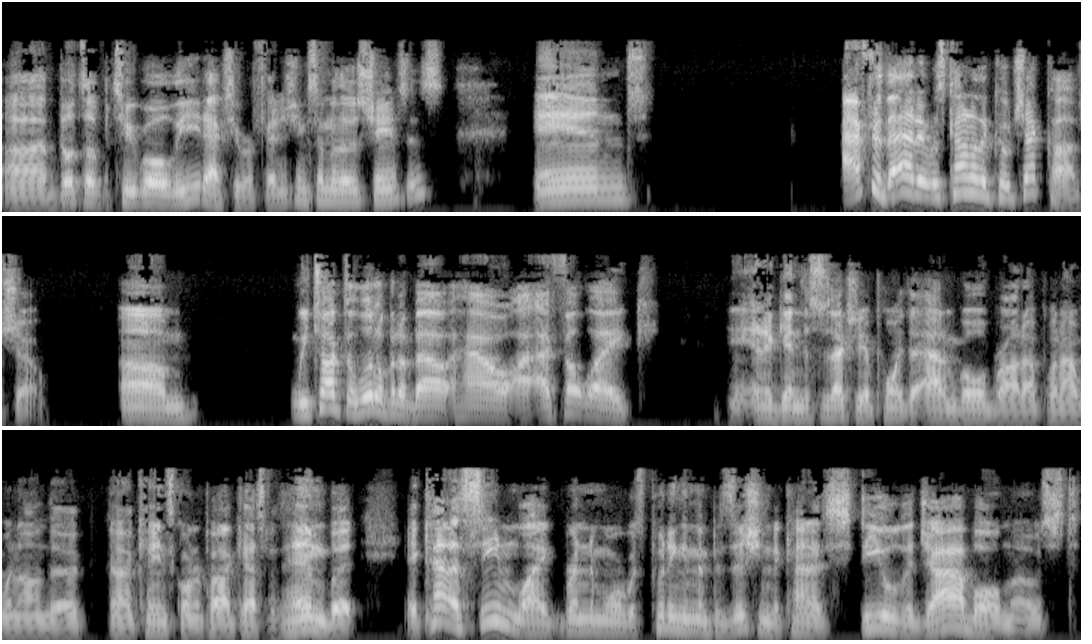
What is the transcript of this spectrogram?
uh, built up a two goal lead. Actually, we're finishing some of those chances. And after that, it was kind of the Kochetkov show. Um, we talked a little bit about how I, I felt like, and again, this was actually a point that Adam Gold brought up when I went on the uh, Kane's Corner podcast with him, but it kind of seemed like Brind'Amour was putting him in position to kind of steal the job almost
